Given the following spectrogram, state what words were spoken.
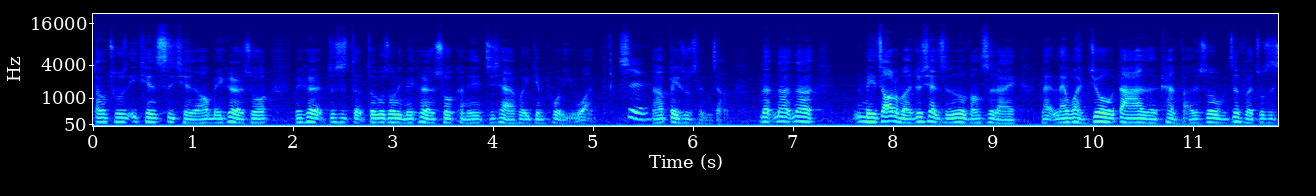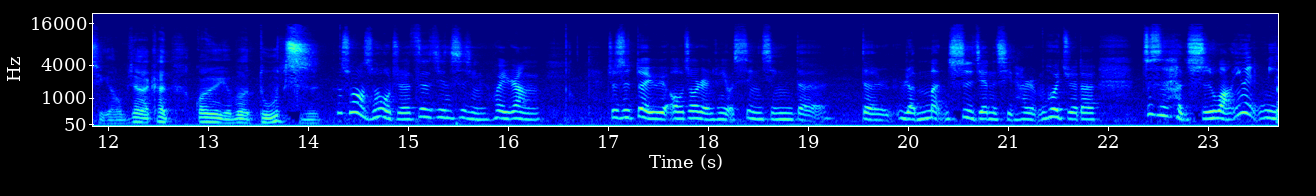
当初一天四千，然后梅克尔说，梅克尔就是德德国总理梅克尔说，可能接下来会一天破一万，是，然后倍数成长。那那那没招了嘛？就现在只能用这种方式来来来挽救大家的看法，就说我们政府在做事情啊。我们现在来看官员有没有渎职。那说老实话，我觉得这件事情会让，就是对于欧洲人群有信心的。的人们，世间的其他人们会觉得就是很失望，因为你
